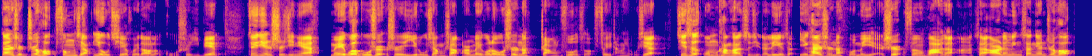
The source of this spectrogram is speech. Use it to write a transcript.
但是之后风向又切回到了股市一边。最近十几年啊，美国股市是一路向上，而美国楼市呢，涨幅则非常有限。其次，我们看看自己的例子。一开始呢，我们也是分化的啊。在二零零三年之后，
